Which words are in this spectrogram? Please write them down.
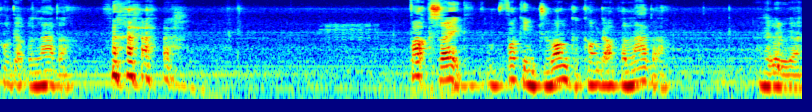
Can't get up the ladder. Fuck's sake, I'm fucking drunk, I can't get up a ladder. Okay, there we go.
